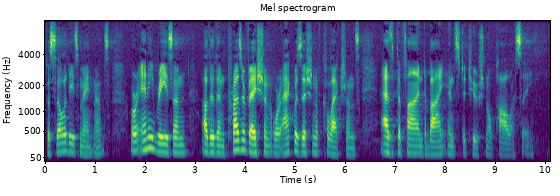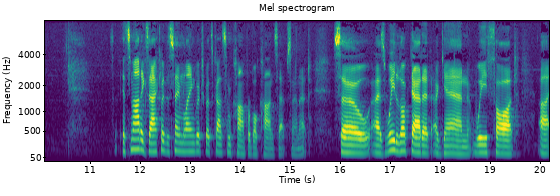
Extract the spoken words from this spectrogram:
facilities maintenance, or any reason other than preservation or acquisition of collections as defined by institutional policy. It's not exactly the same language, but it's got some comparable concepts in it. So, as we looked at it again, we thought uh,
